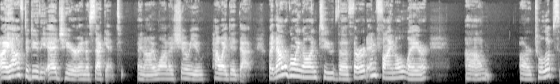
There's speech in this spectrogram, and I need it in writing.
I have to do the edge here in a second, and I want to show you how I did that. But now we're going on to the third and final layer, um, our tulips,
